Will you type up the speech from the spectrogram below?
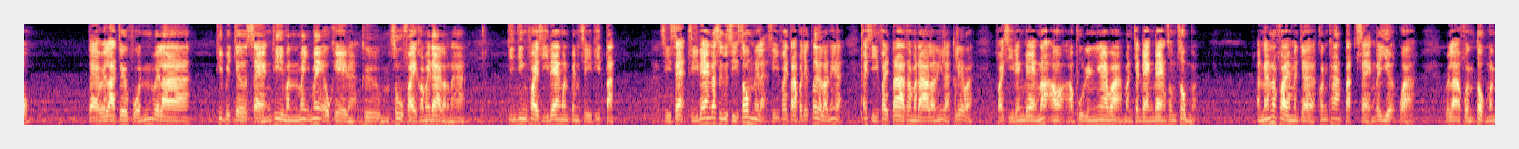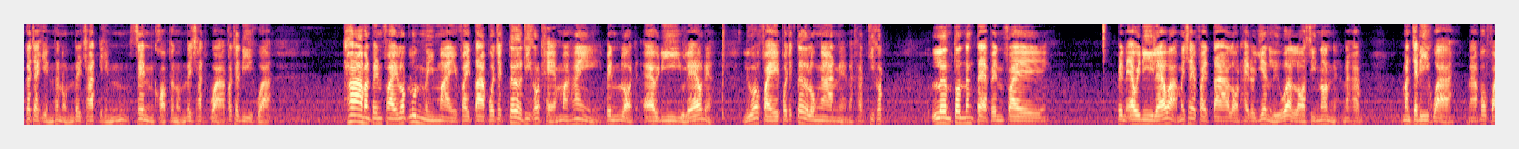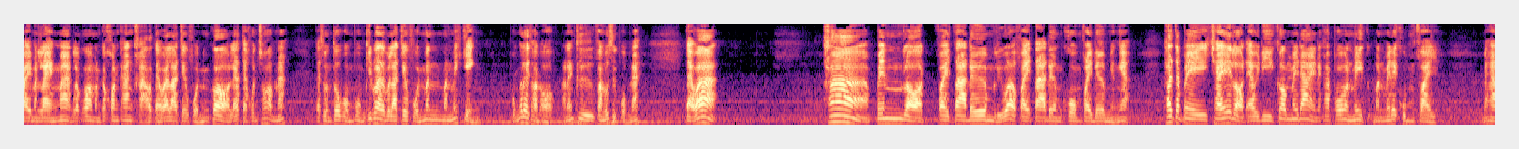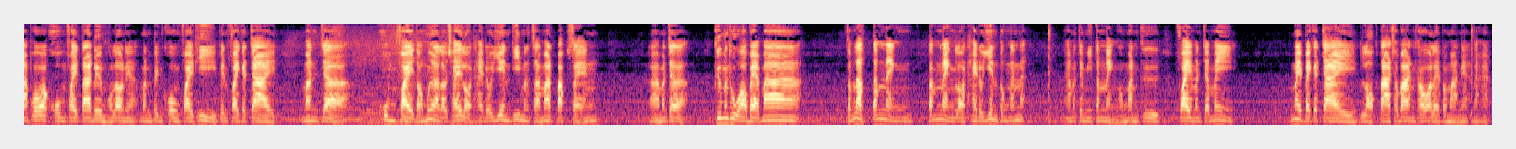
แต่เวลาเจอฝนเวลาที่ไปเจอแสงที่มันไม่ไม่โอเคเนี่ย คือสู้ไฟเขาไม่ได้หรอกนะฮะ จริง ๆ ไฟสีแดงมันเป็นสีที่ตัด สีแสสีแดงก็คือสีส้มนี่แหละสีไฟตาโปรเจคเตอร์เรานี่แหละไอ้สีไฟตาธรรมดาเรานี่แหละเขาเรียกว่าไฟสีแดงๆเนาะเอาเอาพูดง่ายๆว่ามันจะแดงแดงส้มๆอะอันนั้นไฟมันจะค่อนข้างตัดแสงได้เยอะกว่า เวลาฝนตกมันก็จะเห็นถนนได้ชัด เห็นเส้นขอบถนนได้ชัดกว่าก็จะดีกว่า ถ้ามันเป็นไฟรถรุ่นใหม่ๆ ไฟตาโปรเจคเตอร์ที่เขาแถมมาให้เป็นหลอด LED อยู่แล้วเนี่ย หรือว่าไฟโปรเจคเตอร์โรงงานเนี่ยนะครับที่เขาเริ่มต้นตั้งแต่เป็นไฟ เป็น LED แล้วอะไม่ใช่ไฟตาหลอดไฮโดรเจนหรือว่าหลอดซีนอนเนี่ยนะครับ มันจะดีกว่านะเพราะไฟมันแรงมากแล้วก็มันก็ค่อนข้างขาว แต่เวลาเจอฝนก็แล้วแต่คนชอบนะ แต่ส่วนตัวผมผมคิดว่าเวลาเจอฝนมันมันไม่เก่ง ผมก็เลยถอดออก อันนั้นคือความรู้สึกผมนะ แต่ว่า ถ้าเป็นหลอดไฟตาเดิม หรือว่าไฟตาเดิมโคมไฟเดิมอย่างเงี้ย ถ้าจะไปใช้หลอด LED ก็ไม่ได้นะครับ เพราะมันไม่มันไม่ได้คุมไฟ นะฮะเพราะว่าโคมไฟตาเดิมของเราเนี่ยมันเป็นโคมไฟที่เป็นไฟกระจาย มันจะคุมไฟต่อเมื่อเราใช้หลอดไฮโดรเจนที่มันสามารถปรับแสงอ่ามันจะคือมันถูกออกแบบมาสำหรับตำแหน่งตำแหน่งหลอดไฮโดรเจนตรงนั้นน่ะนะฮะมันจะมีตำแหน่งของมันคือไฟมันจะไม่ไม่ไปกระจายหลอกตาชาวบ้านเขาอะไรประมาณเนี้ยนะฮะ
